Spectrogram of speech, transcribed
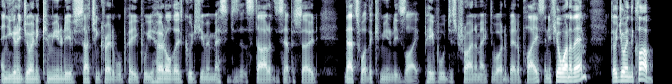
and you're going to join a community of such incredible people. You heard all those good human messages at the start of this episode. That's what the community's like. People just trying to make the world a better place. And if you're one of them, go join the club.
